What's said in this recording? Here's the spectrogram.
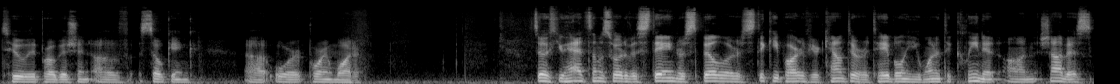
to the prohibition of soaking uh, or pouring water. So if you had some sort of a stain or spill or sticky part of your counter or table and you wanted to clean it on Shabbos,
